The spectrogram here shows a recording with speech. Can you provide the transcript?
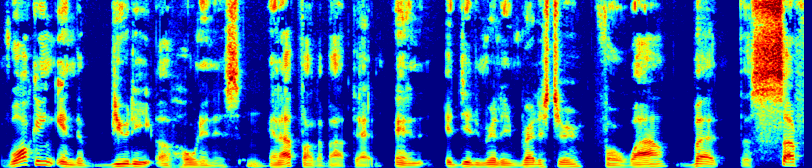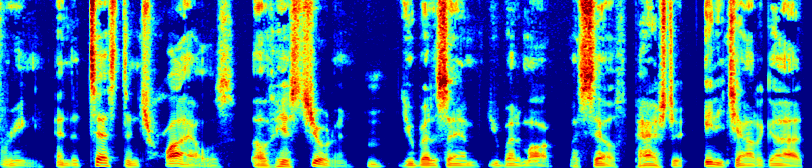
walking in the beauty of holiness, mm. and I thought about that, and it didn't really register for a while. But the suffering and the tests and trials of His children, mm. you, brother Sam, you, brother Mark, myself, Pastor, any child of God,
